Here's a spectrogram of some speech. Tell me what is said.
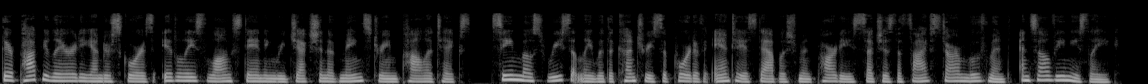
Their popularity underscores Italy's long standing rejection of mainstream politics, seen most recently with the country's support of anti establishment parties such as the Five Star Movement and Salvini's League.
